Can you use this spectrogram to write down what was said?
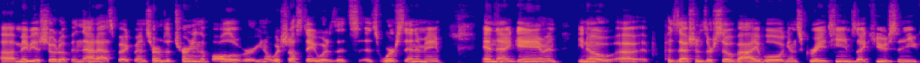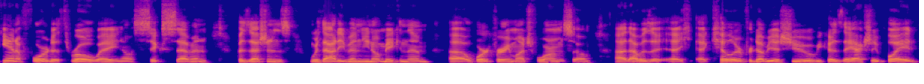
Uh, maybe it showed up in that aspect, but in terms of turning the ball over, you know, Wichita State was its its worst enemy in that game, and you know, uh, possessions are so valuable against great teams like Houston. You can't afford to throw away, you know, six, seven possessions without even, you know, making them uh, work very much for them. So uh, that was a, a, a, killer for WSU because they actually played,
